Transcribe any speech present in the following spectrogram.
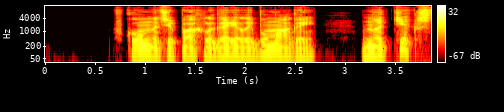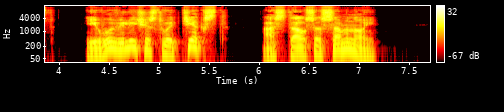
В комнате пахло горелой бумагой, но текст, его величество текст, остался со мной.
